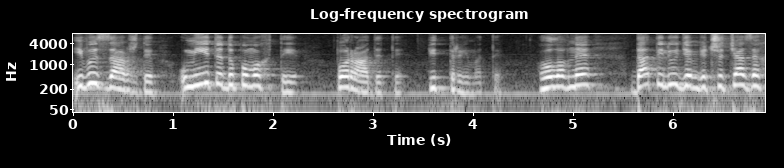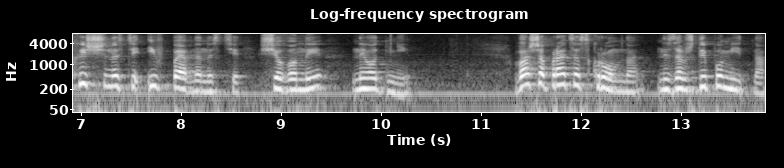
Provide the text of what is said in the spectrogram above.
І ви завжди умієте допомогти, порадити, підтримати. Головне дати людям відчуття захищеності і впевненості, що вони не одні. Ваша праця скромна, не завжди помітна,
